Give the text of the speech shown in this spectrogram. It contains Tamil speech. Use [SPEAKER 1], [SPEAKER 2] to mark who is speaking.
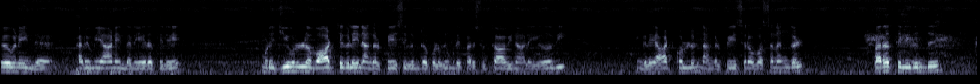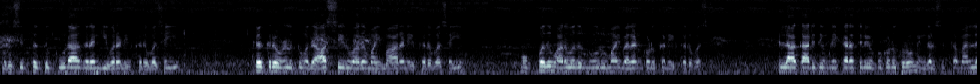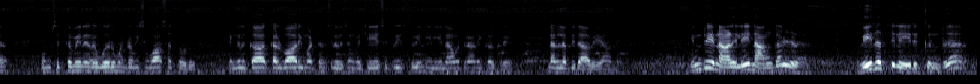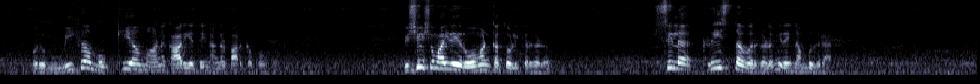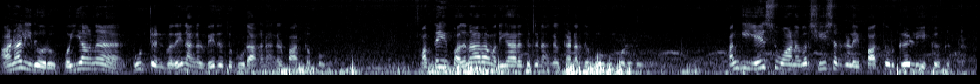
[SPEAKER 1] தேவனே இந்த அருமையான இந்த நேரத்திலே உம்முடைய ஜீவனுள்ள வார்த்தைகளை நாங்கள் பேசுகின்ற பொழுது உம்முடைய பரிசுத்தாவினாலே ஏவி எங்களை ஆட்கொள்ளும். நாங்கள் பேசுகிற வசனங்கள் பரத்திலிருந்து ஒரு சித்தத்துக்கூடாக இறங்கி வர நிற்கிற செய்யும். கேட்கிறவர்களுக்கும் அது ஆசீர்வாதமாய் மாற நிற்கிற செய்யும். முப்பதும் அறுபதும் நூறுமாய் பலன் கொடுக்க நிற்கிற செய்யும். எல்லா காரியத்தையும் உடைய கரத்தில் ஒப்புக் கொடுக்கிறோம். எங்கள் சித்தம் அல்ல உம் சித்தமே நிறைவேறும் என்ற விசுவாசத்தோடு எங்களுக்காக கல்வாரி மட்டும் சில விஷயம் வச்சு இயேசு கிறிஸ்துவின் இனிய நாமத்தினாலே கேட்கிறேன். நல்ல பிதாவே ஆமே
[SPEAKER 2] இன்றைய நாளிலே நாங்கள் வேதத்தில் இருக்கின்ற ஒரு மிக முக்கியமான காரியத்தை நாங்கள் பார்க்க போகிறோம். விசேஷமாக இதை ரோமன் கத்தோலிக்கர்களும் சில கிறிஸ்தவர்களும் இதை நம்புகிறார்கள். ஆனால் இது ஒரு பொய்யான கூற்று என்பதை நாங்கள் வேதத்துக்கூடாக நாங்கள் பார்க்க போகிறோம். மத்திய பதினாறாம் அதிகாரத்துக்கு நாங்கள் கடந்து போகும் பொழுது அங்கு இயேசுவானவர் சீஷர்களை பார்த்து ஒரு கேள்வியை கேட்கின்றார்.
